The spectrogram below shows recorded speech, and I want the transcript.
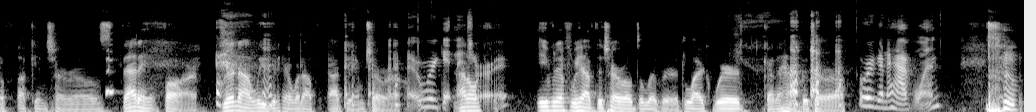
The fucking churros. That ain't far. You're not leaving here without the goddamn churro. We're getting a churro. Even if we have the churro delivered, like we're gonna have the churro. We're gonna have one.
